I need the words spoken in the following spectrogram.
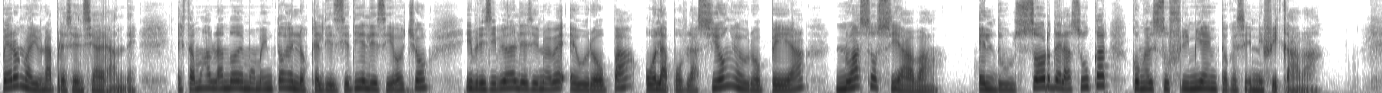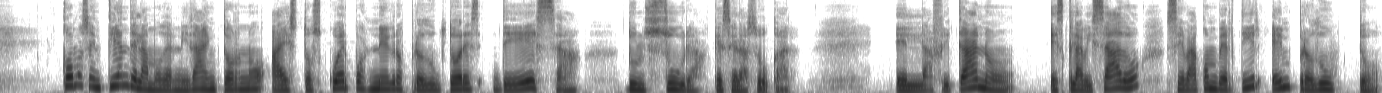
pero no hay una presencia grande. Estamos hablando de momentos en los que el 17 y el 18 y principios del 19 Europa o la población europea no asociaba el dulzor del azúcar con el sufrimiento que significaba. ¿Cómo se entiende la modernidad en torno a estos cuerpos negros productores de esa dulzura que es el azúcar? El africano esclavizado se va a convertir en producto,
